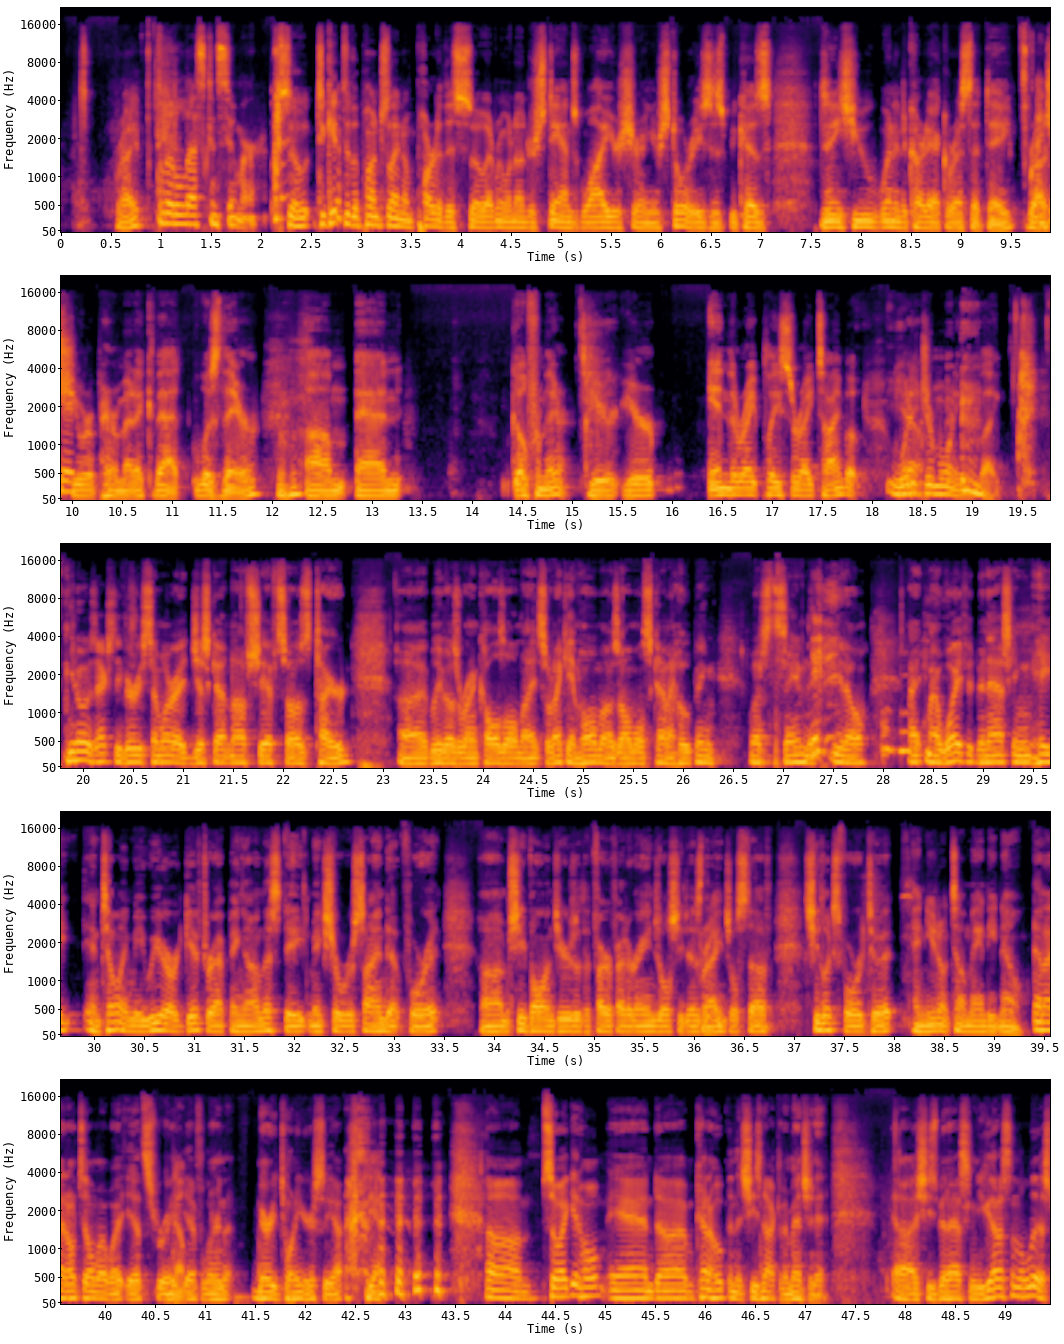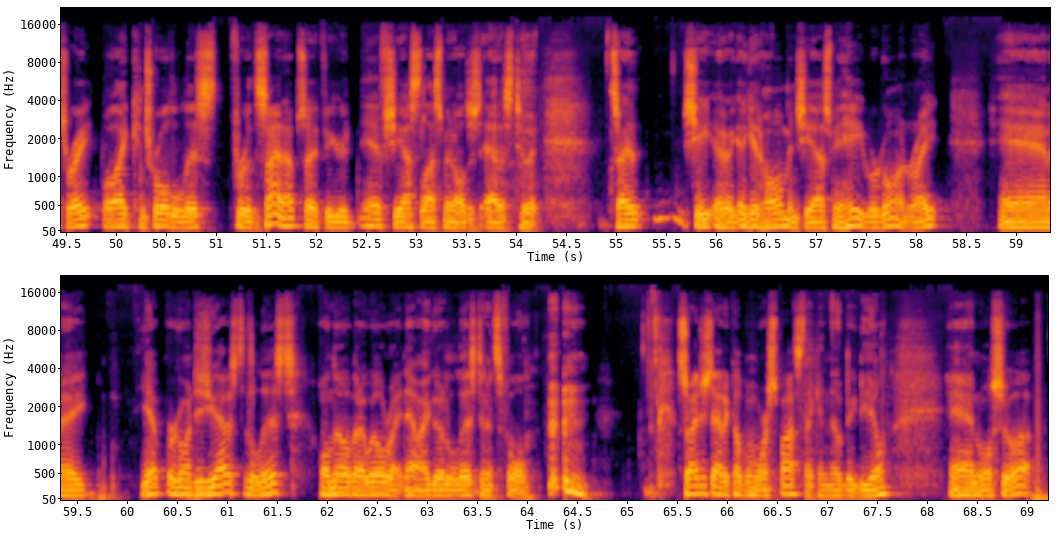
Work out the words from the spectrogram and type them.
Right. A little less consumer. so to get to the punchline on part of this, so everyone understands why you're sharing your stories is because Denise, you went into cardiac arrest that day. Russ, you were a paramedic that was there. Mm-hmm. Um, and go from there. You're, you're in the right place, the right time. But what yeah. did your morning look like? You know, it was actually very similar. I had just gotten off shift, so I was tired. Uh, I believe I was running calls all night. So when I came home, I was almost kind of hoping much the same that, you know, I, my wife had been asking, Hey, and telling me we are gift wrapping on this date. Make sure we're signed up for it. Um, she volunteers with the firefighter angel. She does the angel stuff. She looks forward to it. And you don't tell Mandy no. And I don't tell my wife. Yeah, that's right. No. You have to learn that. Married 20 years. So yeah. Yeah. um, so I get home and uh, I'm kind of hoping that she's not going to mention it uh, she's been asking, you got us on the list, right? Well, I control the list for the sign up. So I figured if she asks the last minute, I'll just add us to it. So I, she, uh, I get home and she asked me, Hey, we're going, right? And I, yep, we're going. Did you add us to the list? Well, no, but I will right now. I go to the list and it's full. so I just add a couple more spots thinking no big deal and we'll show up.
